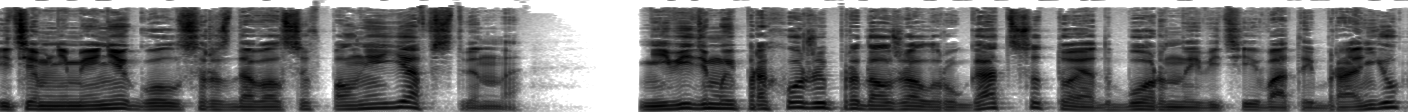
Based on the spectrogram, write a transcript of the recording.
И тем не менее голос раздавался вполне явственно — Невидимый прохожий продолжал ругаться той отборной витиеватой бранью,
